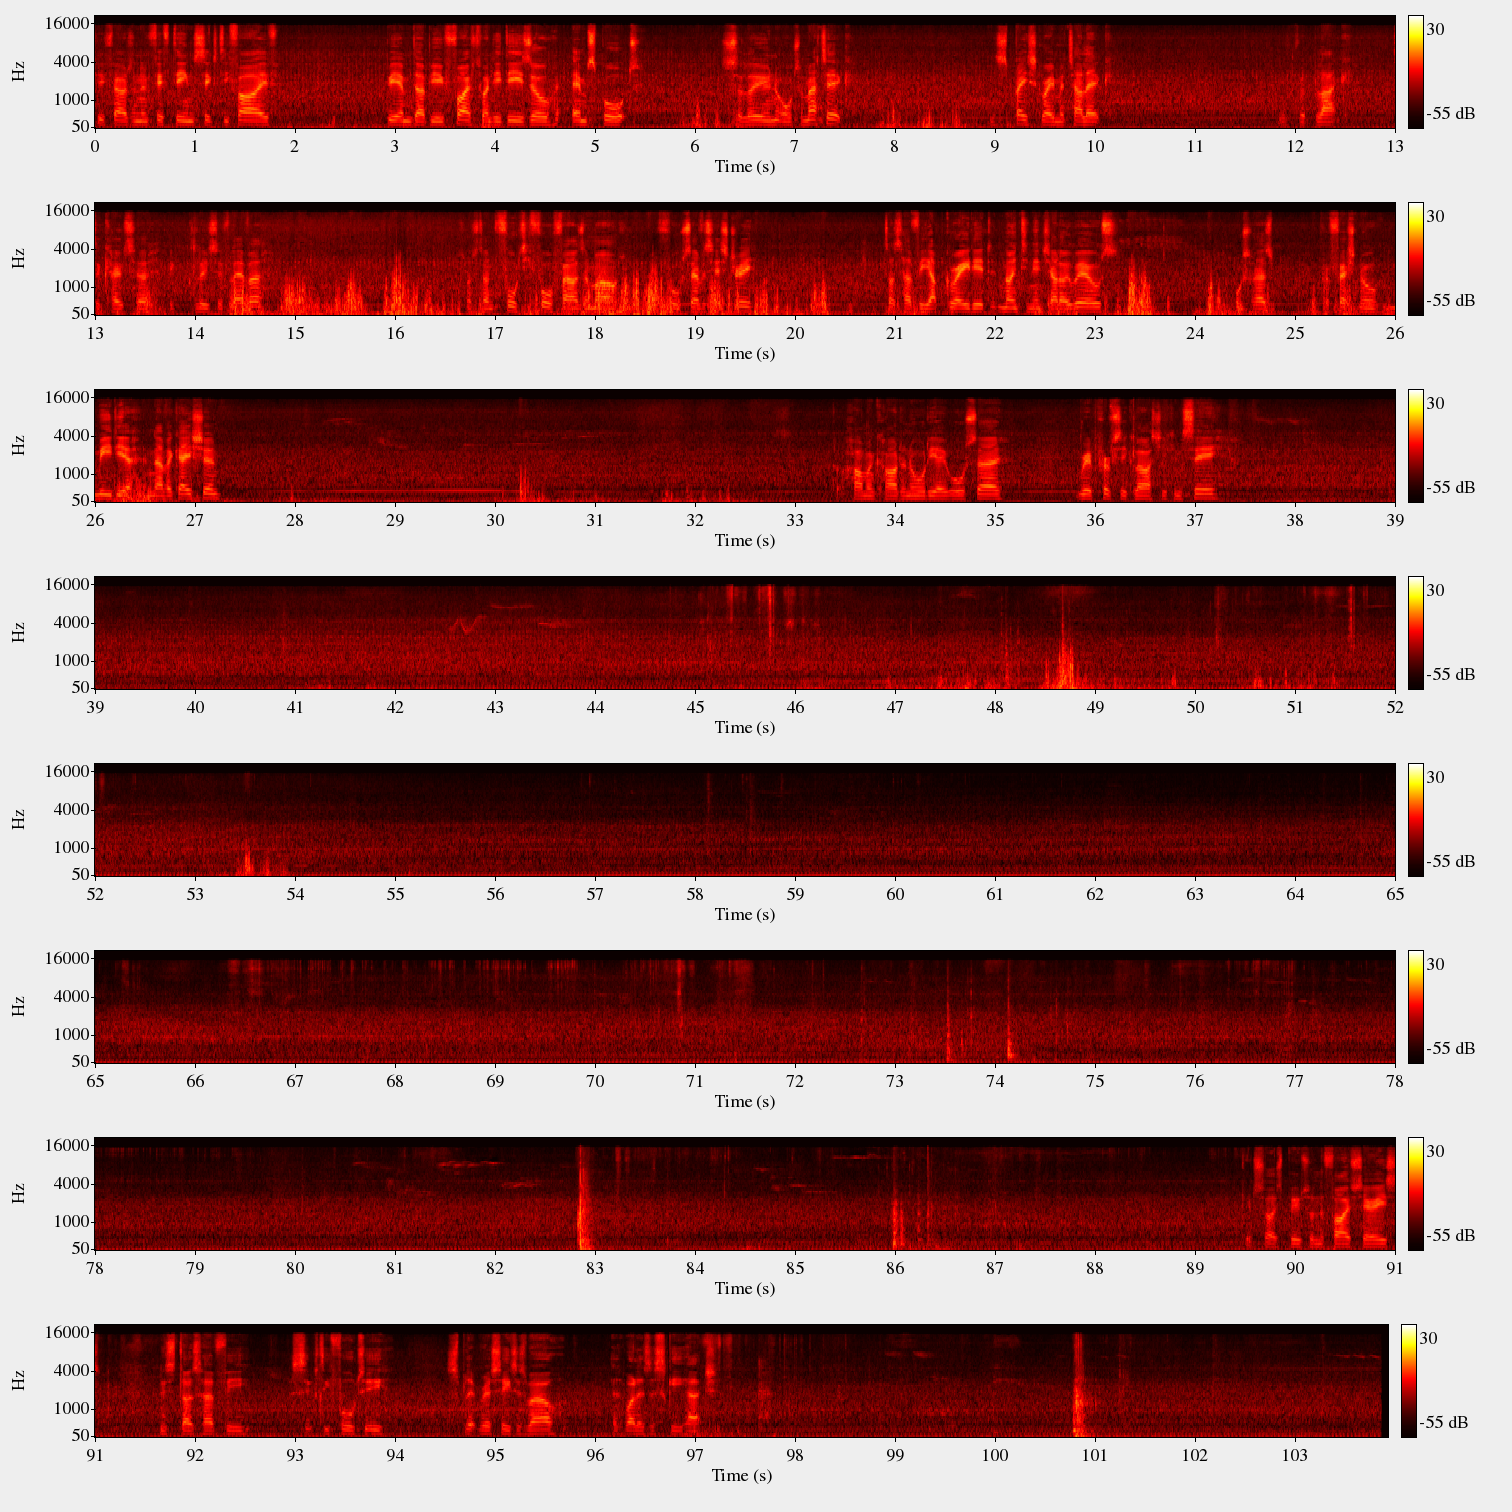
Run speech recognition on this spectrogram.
2015 65 BMW 520 diesel M Sport saloon automatic space grey metallic with the black Dakota exclusive leather. This one's done 44,000 miles full service history. Does have the upgraded 19 inch alloy wheels. Also has professional media and navigation. Harman Kardon audio also. Rear privacy glass you can see. Good size boot on the 5 Series. This does have the 60-40 split rear seat as well, as well as a ski hatch.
